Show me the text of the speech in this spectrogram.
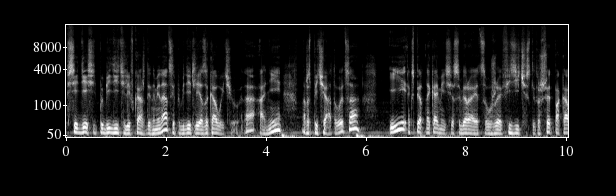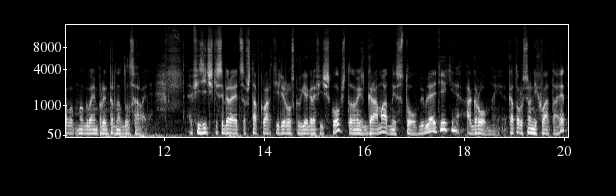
все 10 победителей в каждой номинации, победители я закавычиваю, да, они распечатываются, и экспертная комиссия собирается уже физически, потому что это пока мы говорим про интернет-голосование физически собирается в штаб-квартире Русского географического общества, там есть громадный стол в библиотеке, огромный, которого все равно не хватает.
